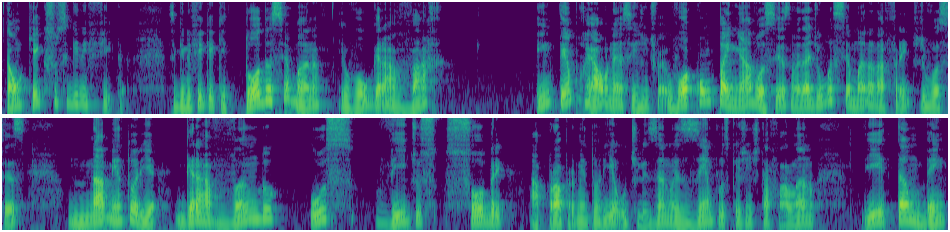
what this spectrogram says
Então, o que isso significa? Significa que toda semana eu vou gravar em tempo real, né? Assim, a gente vai, eu vou acompanhar vocês, na verdade, uma semana na frente de vocês, na mentoria, gravando os vídeos sobre a própria mentoria, utilizando exemplos que a gente está falando e também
